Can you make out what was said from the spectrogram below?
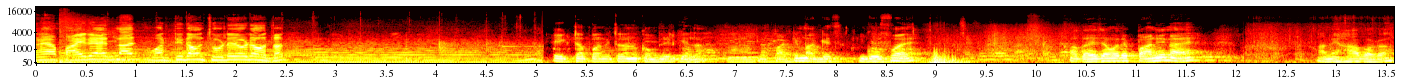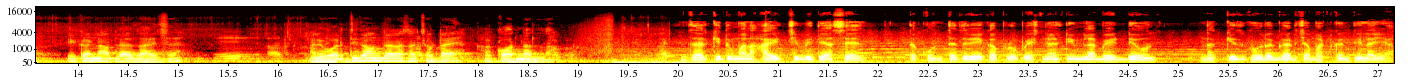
सगळ्या पायऱ्या आहेत ना वरती जाऊन छोटे छोटे होतात. एक टप्पा मित्रांनो कंप्लीट केला. आपल्या पाठीमागेच गुफा आहे. आता ह्याच्यामध्ये पाणी नाही. आणि हा बघा इकडनं आपल्याला जायचं आहे. आणि वरती जाऊन जरासा छोटा आहे हा कॉर्नरला जर की तुम्हाला हाईटची भीती असेल तर कोणत्या तरी एका प्रोफेशनल टीमला भेट देऊन नक्कीच गोरखगडच्या भटकंतीला या.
